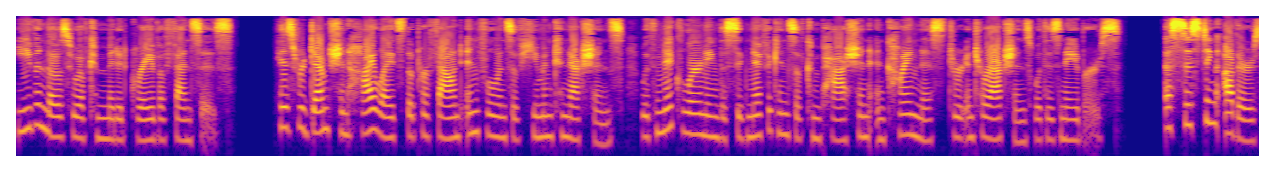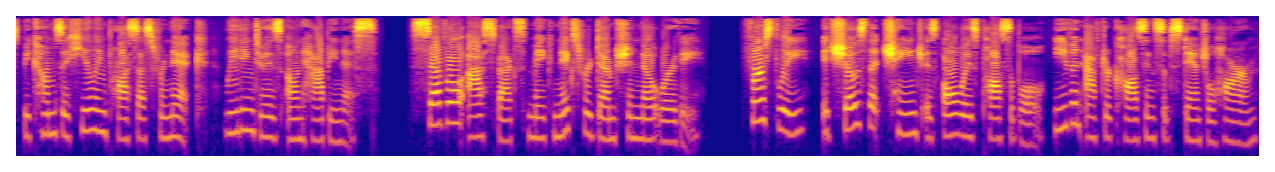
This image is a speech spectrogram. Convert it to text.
even those who have committed grave offenses. His redemption highlights the profound influence of human connections, with Nick learning the significance of compassion and kindness through interactions with his neighbors. Assisting others becomes a healing process for Nick, leading to his own happiness. Several aspects make Nick's redemption noteworthy. Firstly, it shows that change is always possible, even after causing substantial harm.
